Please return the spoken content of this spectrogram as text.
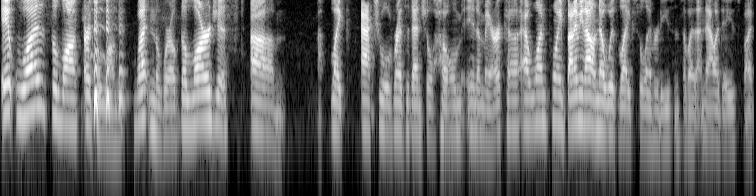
It was the long or the longest. what in the world? The largest, um, like actual residential home in America at one point. But I mean, I don't know with like celebrities and stuff like that nowadays. But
